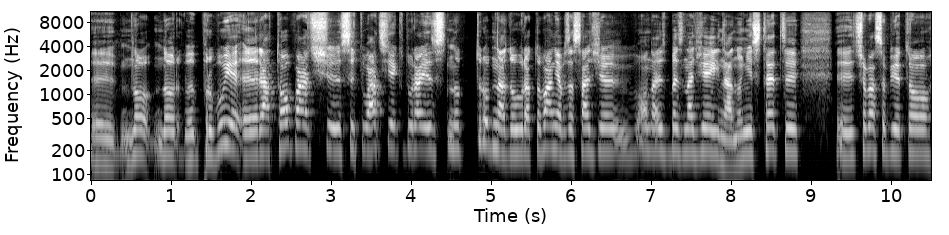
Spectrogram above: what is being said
Y, no, no próbuje ratować sytuację, która jest no, trudna do uratowania. W zasadzie ona jest beznadziejna. No niestety trzeba sobie to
